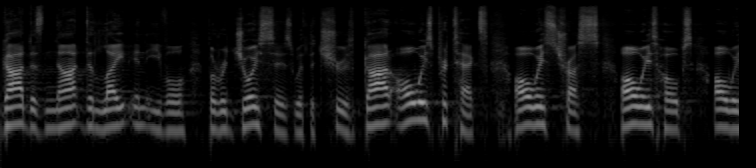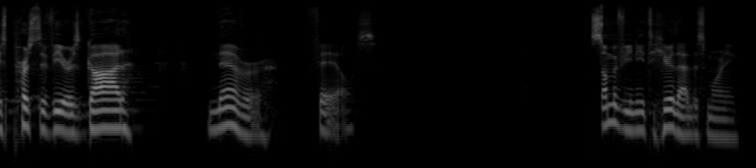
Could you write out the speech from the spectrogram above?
God does not delight in evil, but rejoices with the truth. God always protects, always trusts, always hopes, always perseveres. God never fails. Some of you need to hear that this morning.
